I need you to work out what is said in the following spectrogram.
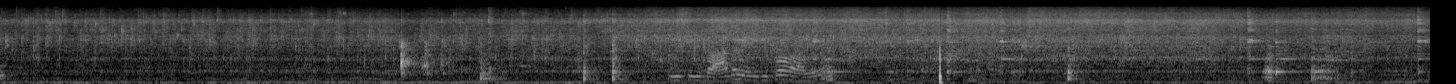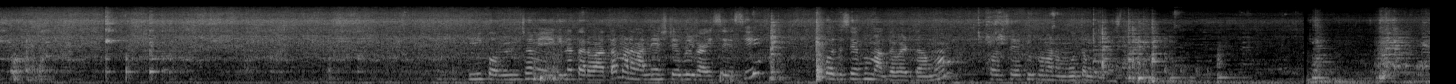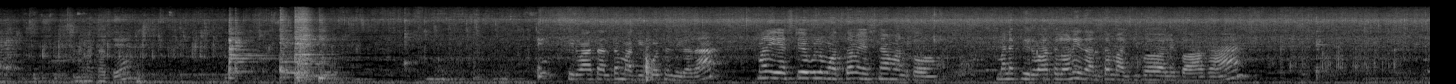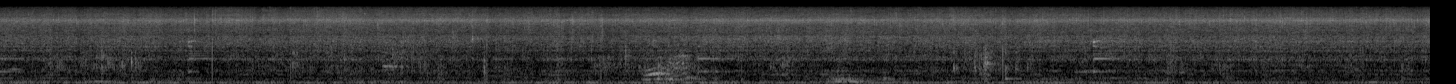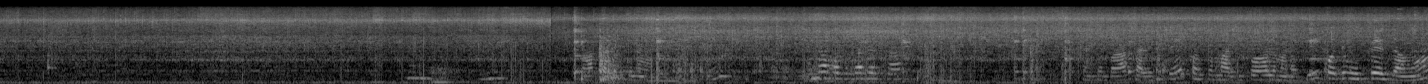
ఇది బాగా వేగిపోవాలి. ఇది కొంచెం వేగిన తర్వాత మనం అన్ని వెజిటేబుల్ రైస్ వేసి కొద్దిసేపు మగ్గ పెడతాము కొంతసేపు ఇప్పుడు మనం మూత ముట్టేస్తాం. మనకైతే తిరువాత అంతా మగ్గిపోతుంది కదా. మనం వెజిటేబుల్ మొత్తం వేసినామనుకో మన తిరువాతలోనే ఇదంతా మగ్గిపోవాలి బాగా. కొంచెం బాగా కలిస్తే కొంచెం మగ్గిపోవాలి మనకి. కొద్దిగా ఉప్పు వేద్దాము.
